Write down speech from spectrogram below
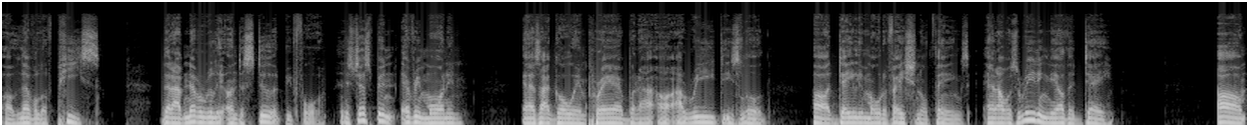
a level of peace that I've never really understood before. And it's just been every morning as I go in prayer, but I uh, I read these little uh, daily motivational things, and I was reading the other day um,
